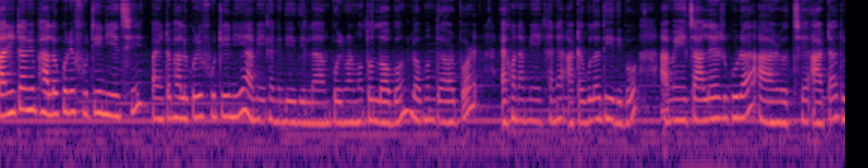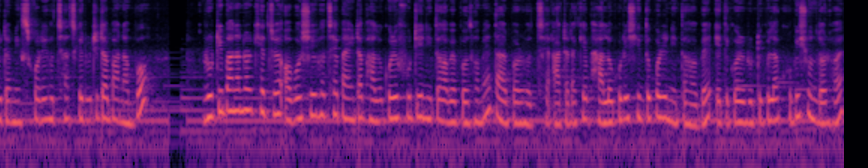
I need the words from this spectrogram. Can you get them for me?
পানিটা আমি ভালো করে ফুটিয়ে নিয়েছি। পানিটা ভালো করে ফুটিয়ে নিয়ে আমি এখানে দিয়ে দিলাম পরিমাণ মতো লবণ। লবণ দেওয়ার পর এখন আমি এখানে আটাগুলো দিয়ে দিব। আমি চালের গুঁড়া আর হচ্ছে আটা দুইটা মিক্স করে হচ্ছে আজকে রুটিটা বানাবো। রুটি বানানোর ক্ষেত্রে অবশ্যই হচ্ছে পানিটা ভালো করে ফুটিয়ে নিতে হবে প্রথমে। তারপর হচ্ছে আটাটাকে ভালো করে সিদ্ধ করে নিতে হবে। এতে করে রুটিগুলো খুবই সুন্দর হয়।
